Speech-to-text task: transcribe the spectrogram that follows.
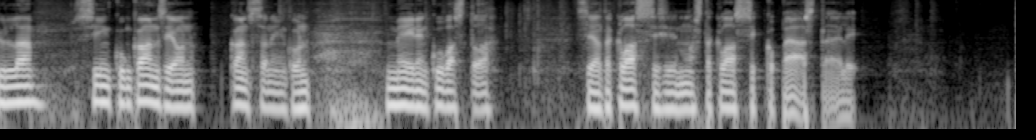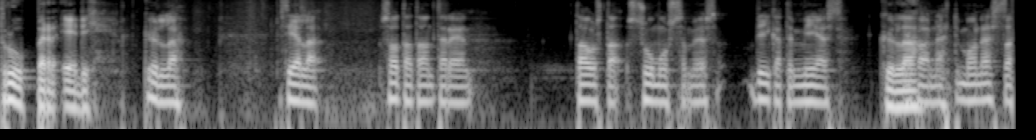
Kyllä Sinkun kansi on kanssa niin kuin meidän kuvastoa sieltä klassisimmasta klassikkopäästä, eli Trooper Eddie. Kyllä. Siellä Sotatantereen taustasumussa myös viikaten mies, Kyllä, joka on nähty monessa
